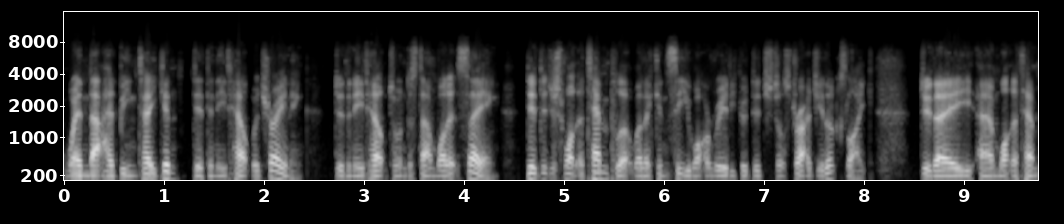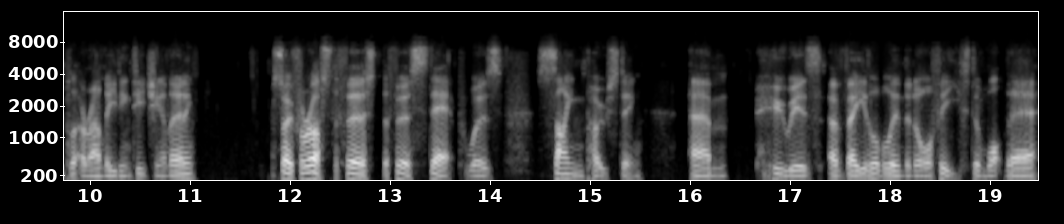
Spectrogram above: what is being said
when that had been taken. Did they need help with training? Do they need help to understand what it's saying? Did they just want a template where they can see what a really good digital strategy looks like? Do they um, want a template around leading, teaching, and learning? So for us, the first the first step was signposting um, who is available in the northeast and what their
